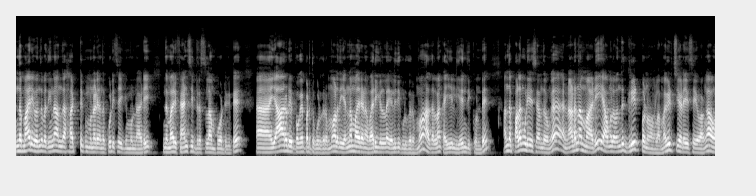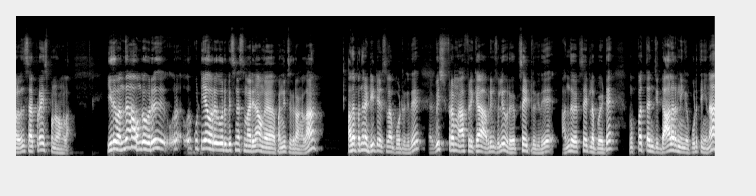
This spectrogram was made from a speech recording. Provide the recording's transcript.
இந்த மாதிரி வந்து பார்த்திங்கன்னா அந்த ஹட்டுக்கு முன்னாடி அந்த குடிசைக்கு முன்னாடி இந்த மாதிரி ஃபேன்சி ட்ரெஸ்லாம் போட்டுக்கிட்டு யாருடைய புகைப்படத்தை கொடுக்குறோமோ அல்லது என்ன மாதிரியான வரிகள்லாம் எழுதி கொடுக்குறோமோ அதெல்லாம் கையில் ஏந்தி கொண்டு அந்த பழங்குடியை சேர்ந்தவங்க நடனம் ஆடி அவங்கள வந்து கிரீட் பண்ணுவாங்களாம் மகிழ்ச்சி அடைய செய்வாங்க அவங்கள வந்து சர்ப்ரைஸ் பண்ணுவாங்களாம். இது வந்து அவங்க ஒரு ஒரு ஒரு குட்டியாக ஒரு ஒரு பிஸ்னஸ் மாதிரி தான் அவங்க பண்ணிட்டுருக்குறாங்களாம். அதை பற்றின டீட்டெயில்ஸ்லாம் போட்டிருக்குது. விஷ் ஃப்ரம் ஆஃப்ரிக்கா அப்படின்னு சொல்லி ஒரு வெப்சைட் இருக்குது. அந்த வெப்சைட்டில் போயிட்டு முப்பத்தஞ்சு டாலர் நீங்கள் கொடுத்தீங்கன்னா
